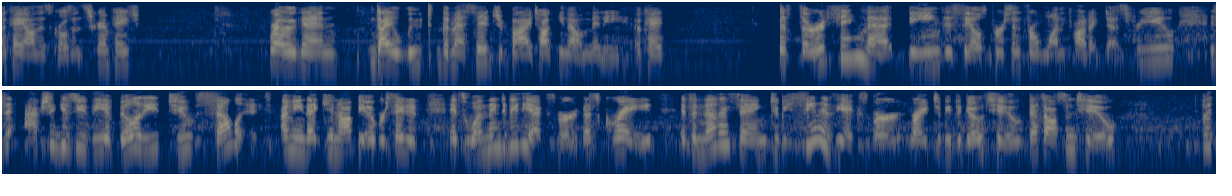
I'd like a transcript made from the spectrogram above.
okay, on this girl's Instagram page, rather than dilute the message by talking about many, okay? The third thing that being the salesperson for one product does for you is it actually gives you the ability to sell it. I mean, that cannot be overstated. It's one thing to be the expert. That's great. It's another thing to be seen as the expert, right? To be the go-to. That's awesome too. But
